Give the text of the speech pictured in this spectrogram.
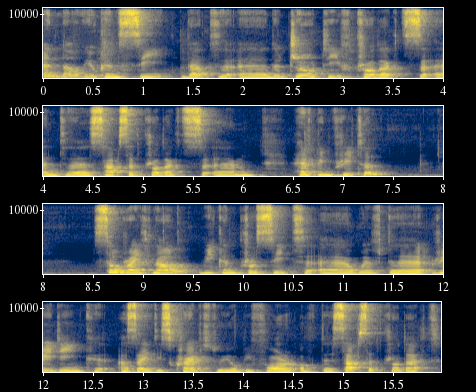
And now you can see that the GeoTIFF products and subset products um, have been written. So right now we can proceed with the reading as I described to you before of the subset product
